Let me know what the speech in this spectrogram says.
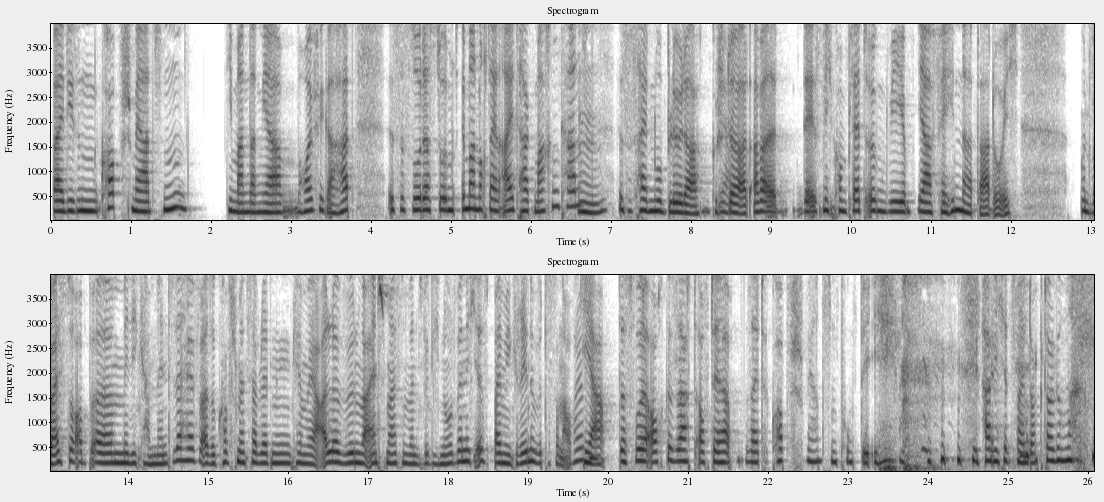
bei diesen Kopfschmerzen, die man dann ja häufiger hat, ist es so, dass du im- immer noch deinen Alltag machen kannst. Es ist halt nur blöder gestört, aber der ist nicht komplett irgendwie ja verhindert dadurch. Und weißt du, ob äh, Medikamente da helfen? Also Kopfschmerztabletten kennen wir ja alle, würden wir einschmeißen, wenn es wirklich notwendig ist. Bei Migräne wird das dann auch helfen? Ja, das wurde auch gesagt auf der Seite kopfschmerzen.de. Habe ich jetzt meinen Doktor gemacht.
